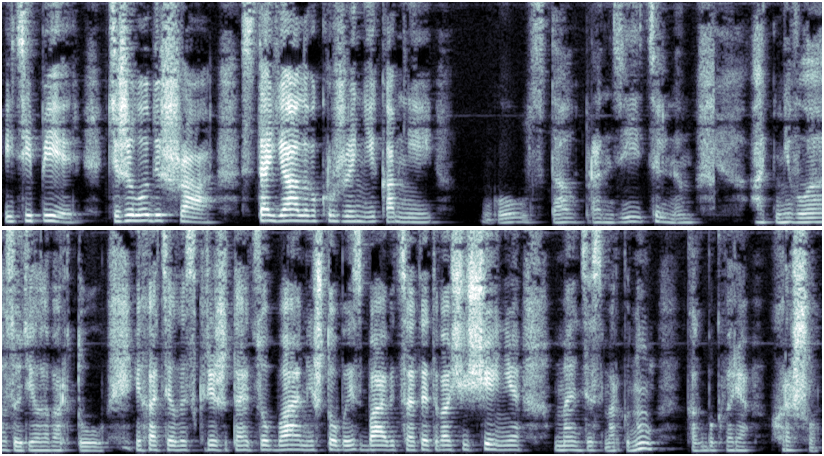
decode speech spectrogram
И теперь, тяжело дыша, стояла в окружении камней. Гул стал пронзительным. От него зудело во рту, и хотелось скрежетать зубами, чтобы избавиться от этого ощущения. Мэнзи сморгнул, как бы говоря «хорошо».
